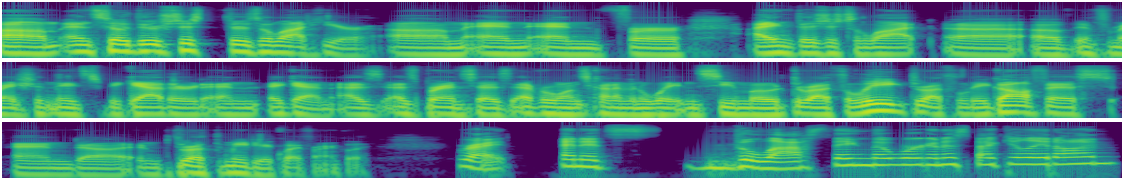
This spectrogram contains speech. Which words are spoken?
Um, and so there's just there's a lot here. Um, and and for I think there's just a lot uh, of information that needs to be gathered. And again, as as Brandt says, everyone's kind of in wait and see mode throughout the league, throughout the league office, and uh, and throughout the media, quite frankly. Right. And it's the last thing that we're going to speculate on.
